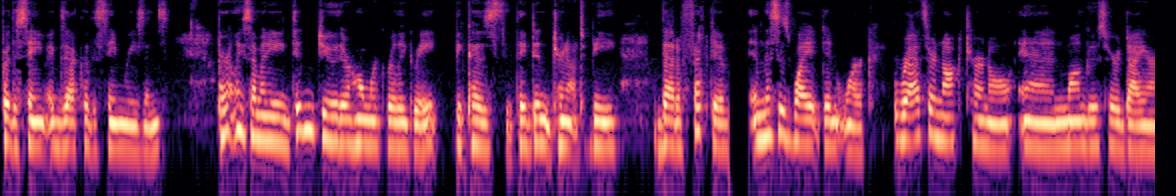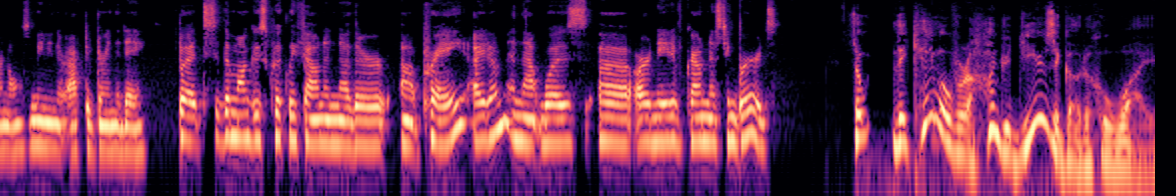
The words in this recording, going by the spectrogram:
for the same, exactly the same reasons. Apparently, somebody didn't do their homework really great because they didn't turn out to be that effective. and this is why it didn't work. Rats are nocturnal and mongoose are diurnal, meaning they're active during the day. But the mongoose quickly found another uh, prey item, and that was uh, our native ground nesting birds. They came over a hundred years ago to Hawaii.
